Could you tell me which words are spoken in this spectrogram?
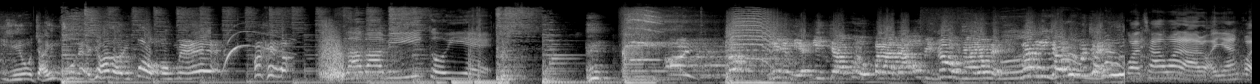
ဒီရင်ကိုဂျိုင်းထုံးနဲ့အရာတော်ကြီးပေါက်အောင်မယ်ဖတ်ခဲ့တာလာပါပြီကိုကြီးရဲ့ ချားသွားတာတော့အရန်ကွာ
